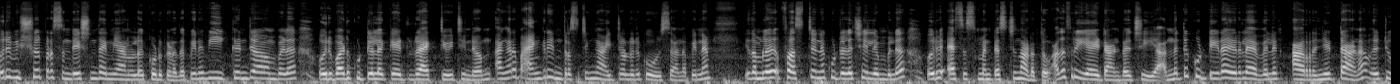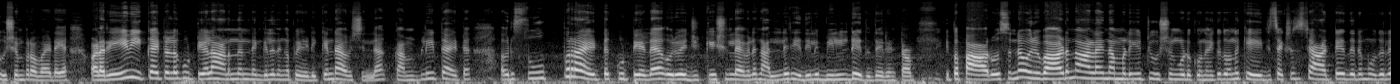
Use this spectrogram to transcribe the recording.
ഒരു വിഷ്വൽ പ്രസന്റേഷൻ തന്നെയാണല്ലോ കൊടുക്കുന്നത്. പിന്നെ വീക്കെൻഡ് ആകുമ്പോൾ ഒരുപാട് കുട്ടികളൊക്കെ ആയിട്ടുള്ള ആക്ടിവിറ്റി ഉണ്ടാവും. അങ്ങനെ ഭയങ്കര ഇൻട്രസ്റ്റിംഗ് ആയിട്ടുള്ളൊരു കോഴ്സാണ് പിന്നെ നമ്മൾ ഫസ്റ്റ് തന്നെ കുട്ടികളെ ചെല്ലുമ്പോൾ ഒരു അസസ്മെന്റ് ടെസ്റ്റ് നടത്തും. അത് ഫ്രീ ആയിട്ടാണ് കേട്ടോ ചെയ്യുക. എന്നിട്ട് കുട്ടിയുടെ ഒരു ലെവൽ അറിഞ്ഞിട്ടാണ് അവർ ട്യൂഷൻ പ്രൊവൈഡ് ചെയ്യുക. വളരെ വീക്കായിട്ടുള്ള കുട്ടികളാണെന്നുണ്ടെങ്കിൽ നിങ്ങൾ പേടിക്കേണ്ട ആവശ്യമില്ല. കംപ്ലീറ്റ് ആയിട്ട് അവർ സൂപ്പറായിട്ട് കുട്ടിയുടെ ഒരു എഡ്യൂക്കേഷൻ ലെവൽ നല്ല രീതിയിൽ ബിൽഡ് ചെയ്ത് തരും കേട്ടോ ഇപ്പോൾ പാറൂസിന്റെ ഒരുപാട് നാളായി നമ്മൾ ഈ ട്യൂഷൻ കൊടുക്കുന്നു. എനിക്ക് തോന്നുന്നു കെ ജി സെക്ഷൻ സ്റ്റാർട്ട് ചെയ്തതിന് മുതൽ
